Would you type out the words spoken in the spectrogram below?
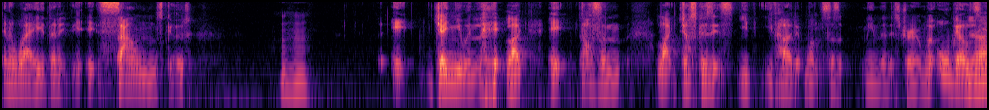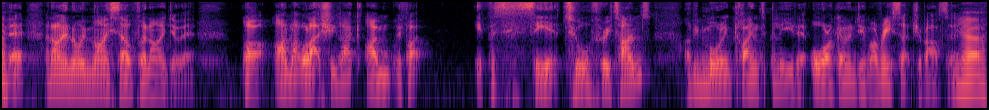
in a way that it, it sounds good. Mm-hmm. It genuinely like it doesn't like just because it's you've, you've heard it once doesn't mean that it's true. And we're all guilty Yeah. of it, and I annoy myself when I do it. But I'm like, well, actually, like I'm if I if I see it two or three times, I'll be more inclined to believe it, or I'll go and do my research about it Yeah.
